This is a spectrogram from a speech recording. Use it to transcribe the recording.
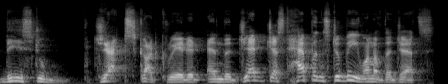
these two jets got created. And the jet just happens to be one of the jets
